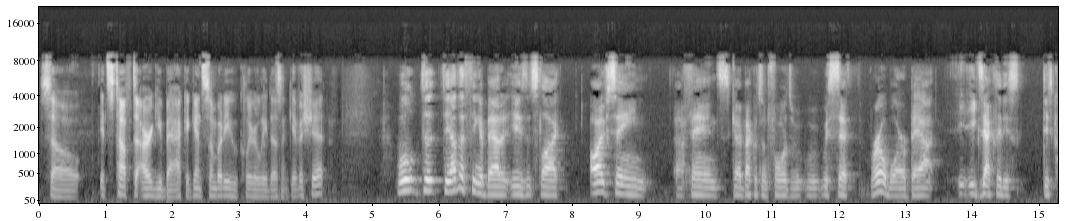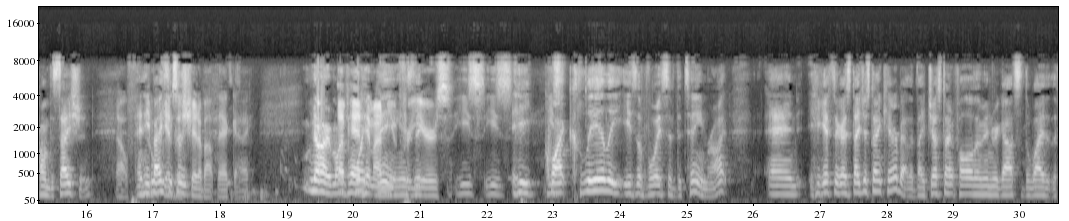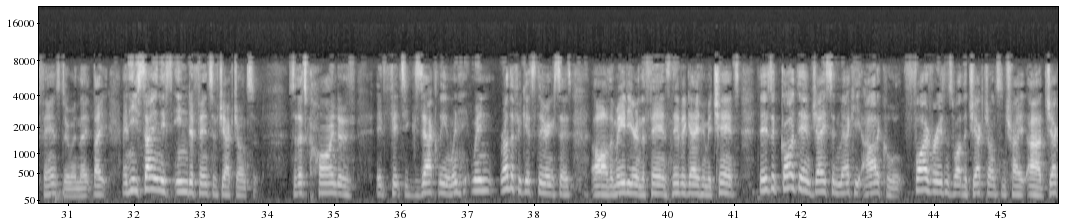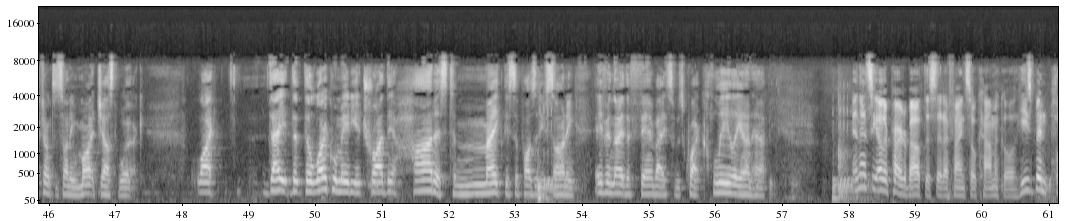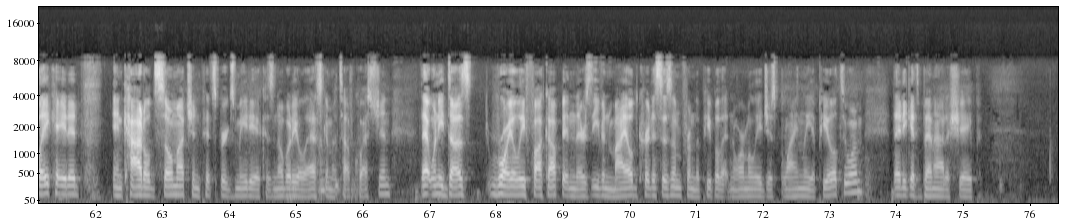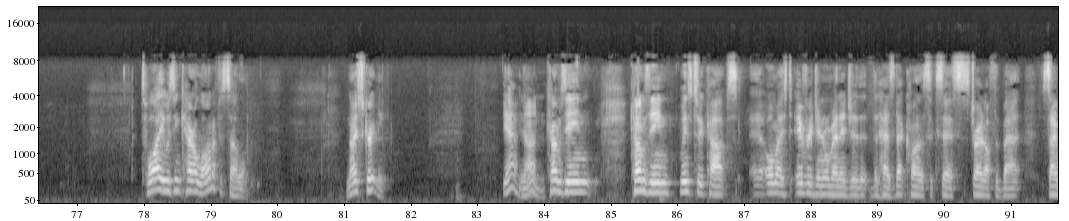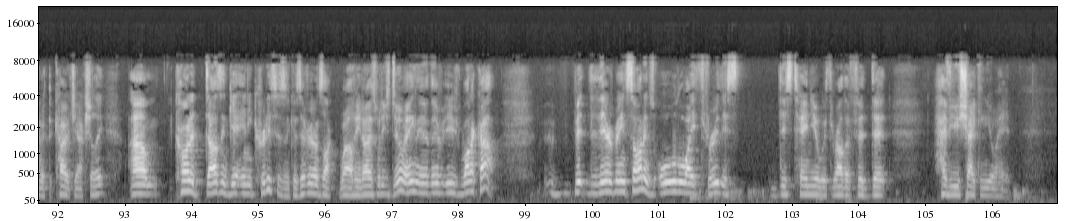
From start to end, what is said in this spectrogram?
So it's tough to argue back against somebody who clearly doesn't give a shit. Well, the the other thing about it is, it's like I've seen uh, fans go backwards and forwards with, with Seth Rorabaugh about exactly this this conversation. Oh, And he who gives a basically- shit about that guy? No, my I've had him on mute for years. He's he's He quite clearly is the voice of the team, right? And he gets there, goes, they just don't care about them. They just don't follow them in regards to the way that the fans do. And they, they and he's saying this in defence of Jack Johnson. So that's kind of it fits exactly. And when when Rutherford gets there and he says, "Oh, the media and the fans never gave him a chance," there's a goddamn Jason Mackey article, five reasons why the Jack Johnson trade, uh, Jack Johnson signing might just work. Like they, the, the local media tried their hardest to make this a positive signing, even though the fan base was quite clearly unhappy. And that's the other part about this that I find so comical. He's been placated and coddled so much in Pittsburgh's media because nobody will ask him a tough question that when he does royally fuck up and there's even mild criticism from the people that normally just blindly appeal to him, that he gets bent out of shape. It's why he was in Carolina for so long. No scrutiny. Yeah, You know, none. Comes in, comes in, wins two cups. Uh, almost every general manager that, that has that kind of success straight off the bat, same with the coach actually, um, kind of doesn't get any criticism because everyone's like, well, he knows what he's doing. They're, they're, he's won a cup. But there have been signings all the way through this this tenure with Rutherford that have you shaking your head,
